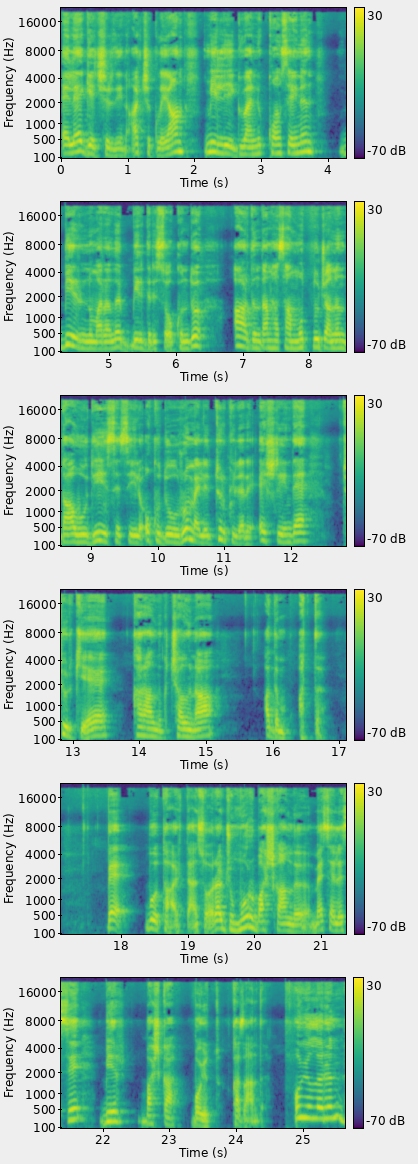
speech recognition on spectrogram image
ele geçirdiğini açıklayan Milli Güvenlik Konseyi'nin bir numaralı bildirisi okundu. Ardından Hasan Mutlucan'ın Davudi sesiyle okuduğu Rumeli türküleri eşliğinde Türkiye karanlık çağına adım attı. Ve bu tarihten sonra Cumhurbaşkanlığı meselesi bir başka boyut kazandı. O yılların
